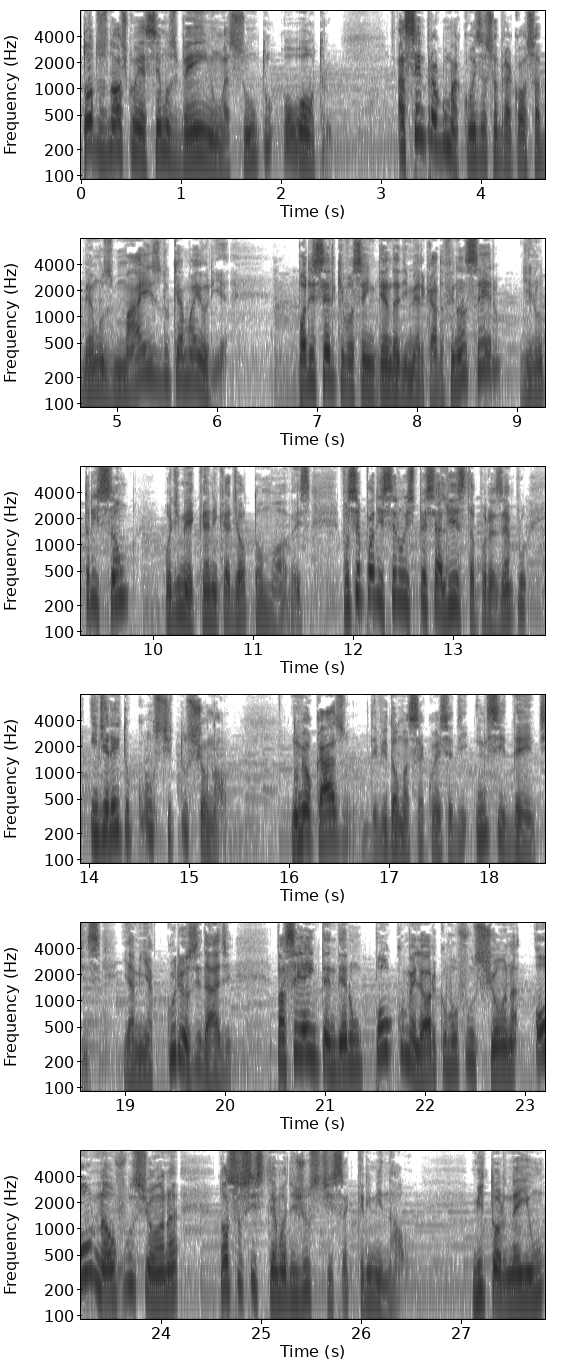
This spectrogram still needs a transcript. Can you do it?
Todos nós conhecemos bem um assunto ou outro. Há sempre alguma coisa sobre a qual sabemos mais do que a maioria. Pode ser que você entenda de mercado financeiro, de nutrição ou de mecânica de automóveis. Você pode ser um especialista, por exemplo, em direito constitucional. No meu caso, devido a uma sequência de incidentes e a minha curiosidade, passei a entender um pouco melhor como funciona ou não funciona nosso sistema de justiça criminal. Me tornei um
